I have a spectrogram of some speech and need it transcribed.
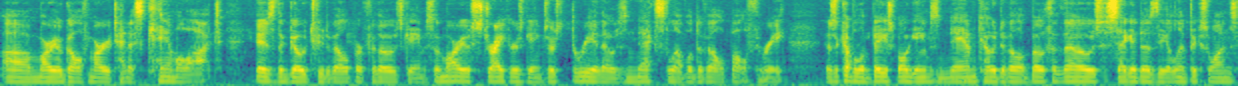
uh, Mario Golf, Mario Tennis, Camelot is the go-to developer for those games. The Mario Strikers games, there's three of those. Next Level develop all three. There's a couple of baseball games. Namco developed both of those. Sega does the Olympics ones,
